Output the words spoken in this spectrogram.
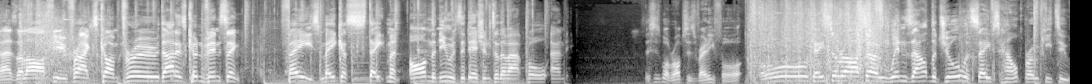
As the last few frags come through, that is convincing. FaZe make a statement on the newest addition to the map pool and this is what Ropz is ready for. Okay, Serato wins out the duel with Safe's help. broky to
